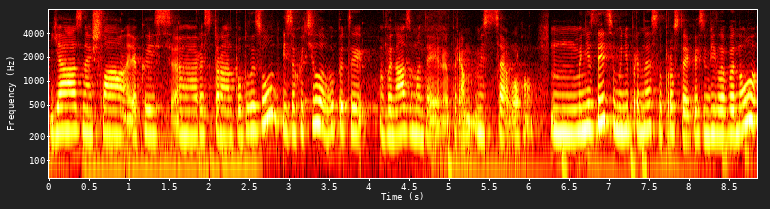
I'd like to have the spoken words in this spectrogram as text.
Я знайшла якийсь е, ресторан поблизу і захотіла випити вина з Мадейри, прям місцевого. Мені здається, мені принесли просто якесь біле вино,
